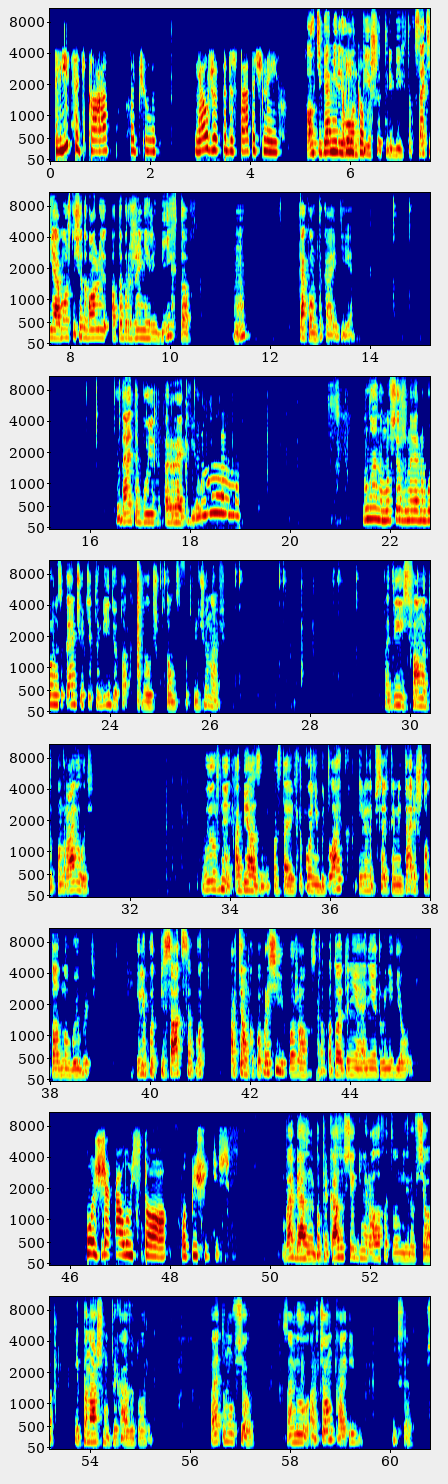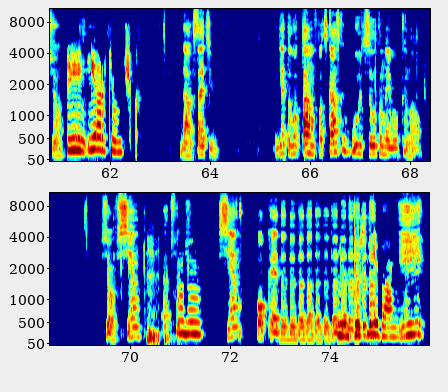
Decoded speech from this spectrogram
30к хочу. У меня уже достаточно их. А у тебя миллион Криков. пишет ребихтов. Кстати, я, может, еще добавлю отображение ребихтов. М? Как вам такая идея? Тогда это будет реквил. Ну, ладно, мы все же, наверное, будем заканчивать это видео. Так, я лучше питомцев отключу нафиг. Надеюсь, вам это понравилось. Вы должны, обязаны поставить какой-нибудь лайк или написать комментарий, что-то одно выбрать. Или подписаться. Вот, Артемка, попроси их, пожалуйста. А то это не, они этого не делают. пожалуйста, подпишитесь. Вы обязаны по приказу всех генералов этого мира. Все. И по нашему приказу тоже. Поэтому все. С вами был Артемка и Иксет. Все. И, и Артемчик. Да, кстати, где-то вот там в подсказках будет ссылка на его канал. Все, всем, э, всем окей, да, да, да, да, да, да, да, да, да, да, и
